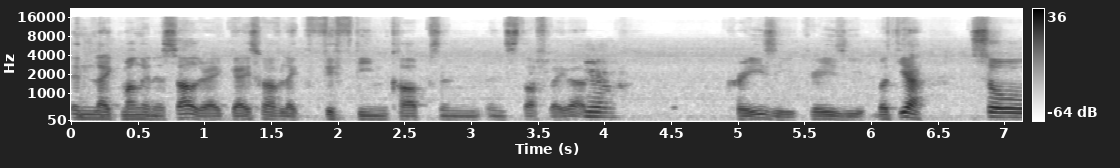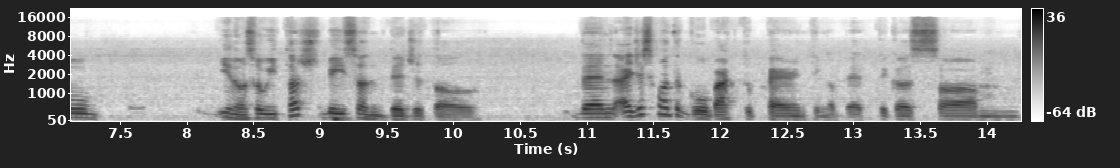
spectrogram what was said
and like Mang Inasal, right? Guys who have like 15 cups and, and stuff like that. Yeah. Crazy, crazy. But yeah, so you know, so we touched base on digital. Then I just want to go back to parenting a bit because um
